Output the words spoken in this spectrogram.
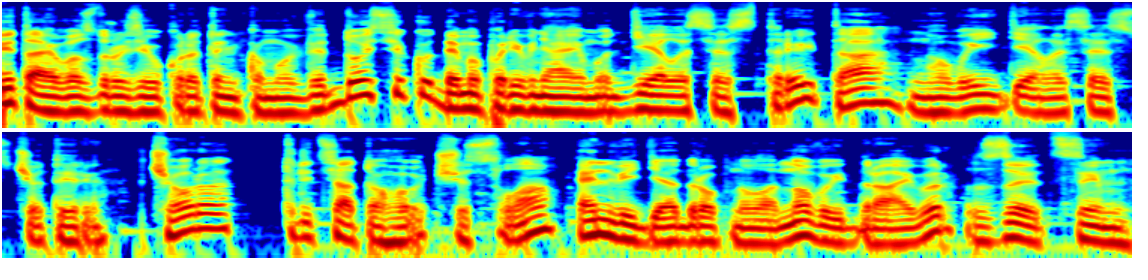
Вітаю вас, друзі, у коротенькому відосіку, де ми порівняємо DLSS 3 та новий DLSS 4. Вчора. 30 числа Nvidia дропнула новий драйвер. З цим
